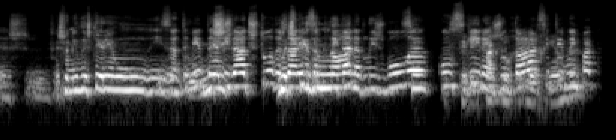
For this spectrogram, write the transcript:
as, as, famílias terem um. Exatamente, um, as cidades todas da área metropolitana menor. de Lisboa sim. conseguirem juntar-se e teve um impacto.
